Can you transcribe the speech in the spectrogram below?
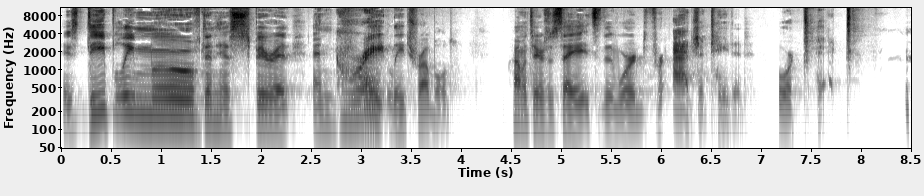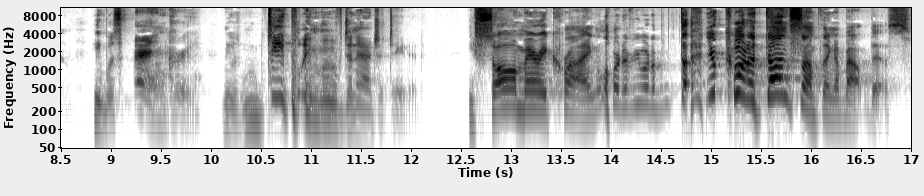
He's deeply moved in his spirit and greatly troubled. Commentators would say it's the word for agitated or ticked. he was angry. He was deeply moved and agitated. He saw Mary crying, Lord, if you would have done, you could have done something about this.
